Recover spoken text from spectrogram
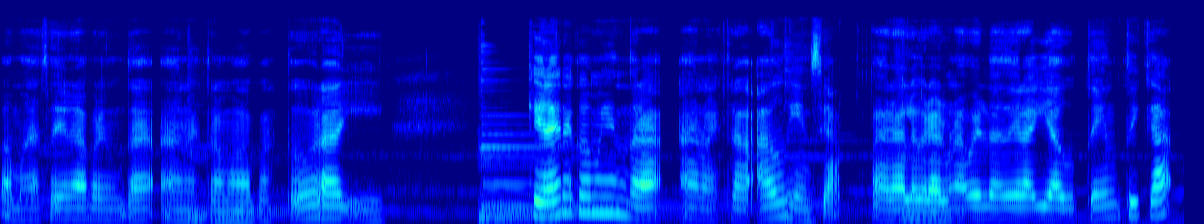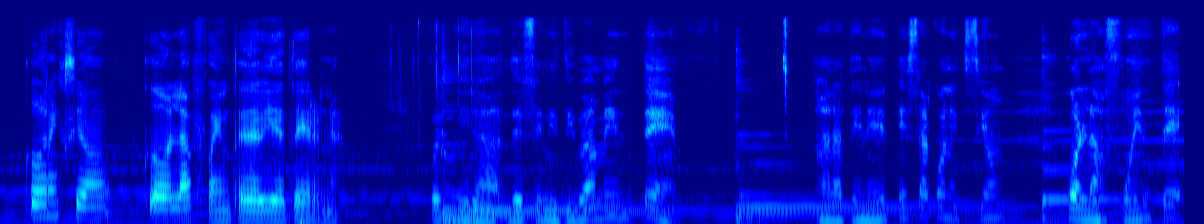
vamos a hacer la pregunta a nuestra amada pastora y ¿qué le recomienda a nuestra audiencia para lograr una verdadera y auténtica conexión con la fuente de vida eterna? Pues mira, definitivamente para tener esa conexión con la fuente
